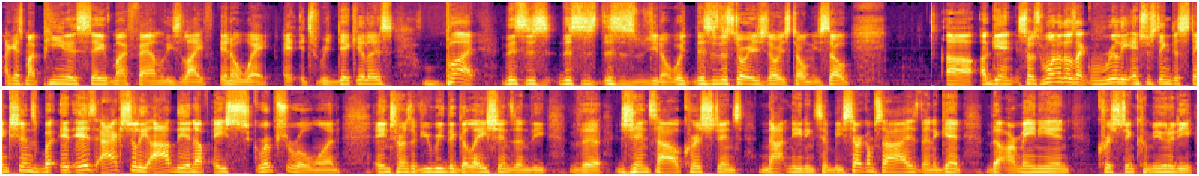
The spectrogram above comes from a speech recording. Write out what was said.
I guess my penis saved my family's life in a way. It, it's ridiculous, but this is this is this is you know this is the story she's always told me. So uh, again, so it's one of those like really interesting distinctions, but it is actually oddly enough a scriptural one in terms of you read the Galatians and the the Gentile Christians not needing to be circumcised, and again the Armenian Christian community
